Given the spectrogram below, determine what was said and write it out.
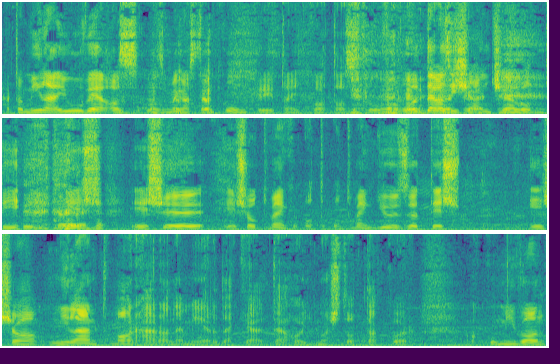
Hát a Milán Juve az, az meg aztán konkrétan egy katasztrófa volt, de az is Ancelotti, és, és, és ott, meg, ott, ott meg győzött, és és a Milánt marhára nem érdekelte, hogy most ott akkor, akkor mi van.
